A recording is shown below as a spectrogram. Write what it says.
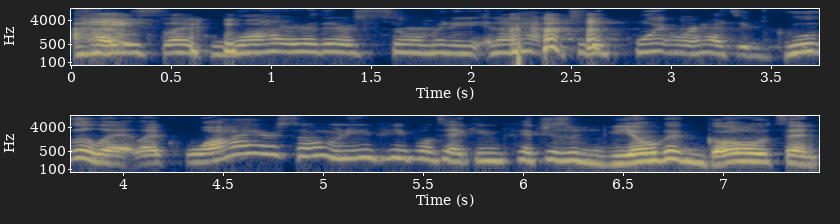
I was like, why are there so many? And I had to the point where I had to Google it. Like, why are so many people taking pictures of yoga goats and,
